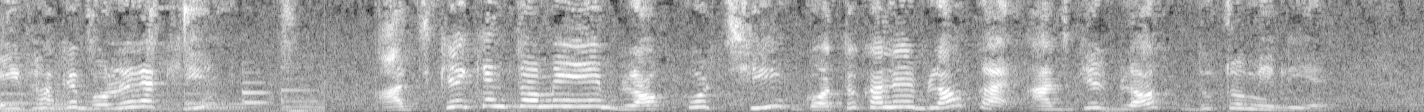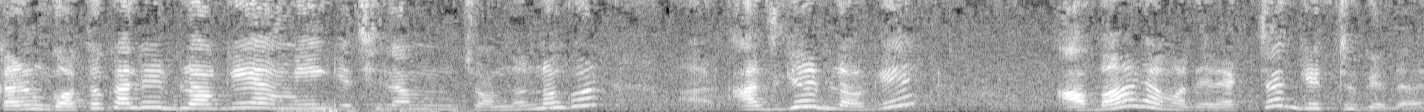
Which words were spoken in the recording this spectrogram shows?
এই ফাঁকে বলে রাখি, আজকে কিন্তু আমি ব্লগ করছি গতকালের ব্লগ আর আজকের ব্লগ দুটো মিলিয়ে। কারণ গতকালের ব্লগে আমি গেছিলাম চন্দননগর আর আজকের ব্লগে আবার আমাদের একটা গেট টুগেদার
